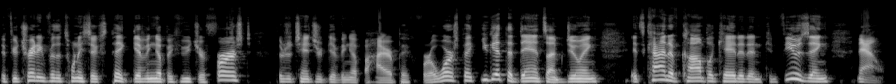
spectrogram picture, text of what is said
if you're trading for the 26th pick, giving up a future first, there's a chance you're giving up a higher pick for a worse pick. You get the dance I'm doing. It's kind of complicated and confusing. Now,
